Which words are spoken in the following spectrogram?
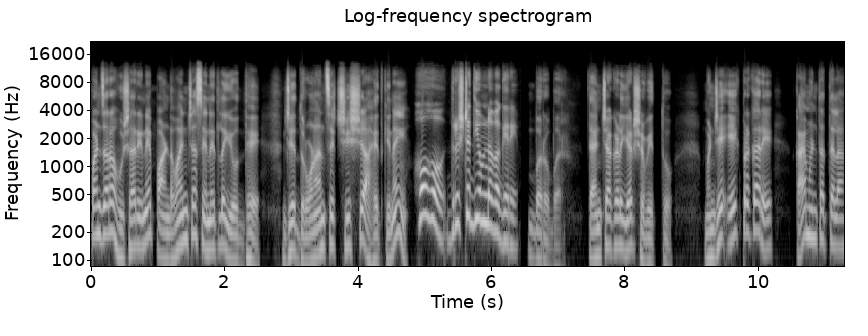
पण जरा हुशारीने पांडवांच्या सेनेतले योद्धे जे द्रोणांचे शिष्य आहेत की नाही? हो हो दृष्टद्युम्न वगैरे. बरोबर. त्यांच्याकडे यश विधतो. म्हणजे एक प्रकारे काय म्हणतात त्याला?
